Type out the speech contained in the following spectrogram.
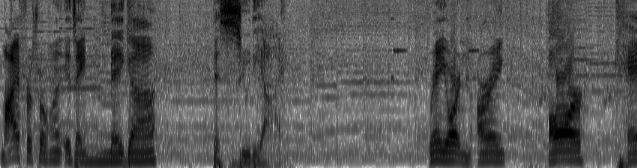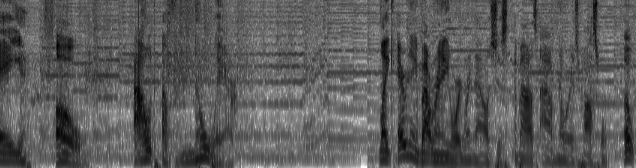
My first Pokemon is a Mega Bisudii. Ray Orton, R R K O, out of nowhere. Like everything about Randy Orton right now is just about as out of nowhere as possible. Oh.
